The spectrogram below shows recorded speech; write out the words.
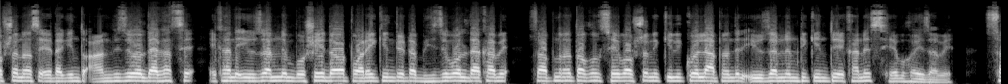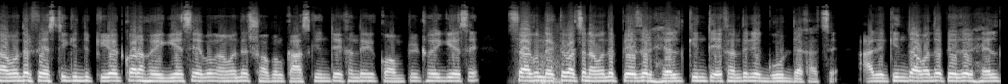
অপশন আছে, এটা কিন্তু আনভিজিবল দেখাচ্ছে। এখানে ইউজার নেম বসিয়ে দেওয়ার পরে কিন্তু এটা ভিজিবল দেখাবে। তো আপনারা তখন সেভ অপশনে ক্লিক করলে আপনাদের ইউজার নেমটি কিন্তু এখানে সেভ হয়ে যাবে। সো আমাদের পেজটি কিন্তু ক্রিয়েট করা হয়ে গিয়েছে এবং আমাদের সকল কাজ কিন্তু এখান থেকে কমপ্লিট হয়ে গিয়েছে। সো এখন দেখতে পাচ্ছেন আমাদের পেজের হেলথ কিন্তু এখান থেকে গুড দেখাচ্ছে। আগে কিন্তু আমাদের পেজের হেলথ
